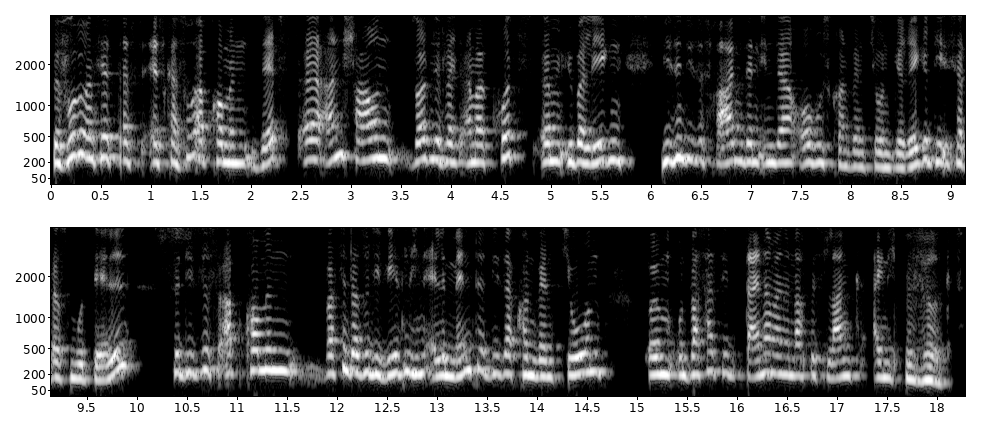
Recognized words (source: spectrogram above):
Bevor wir uns jetzt das Escazú-Abkommen selbst äh, anschauen, sollten wir vielleicht einmal kurz ähm, überlegen, wie sind diese Fragen denn in der Aarhus-Konvention geregelt? Die ist ja das Modell für dieses Abkommen. Was sind da so die wesentlichen Elemente dieser Konvention ähm, und was hat sie deiner Meinung nach bislang eigentlich bewirkt?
